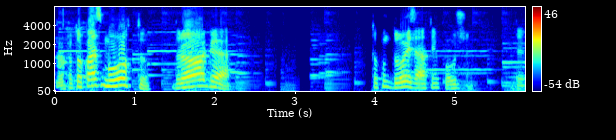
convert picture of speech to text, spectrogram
Não. Eu tô quase morto. Droga! Tô com dois, ah, eu tenho potion. Deu.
